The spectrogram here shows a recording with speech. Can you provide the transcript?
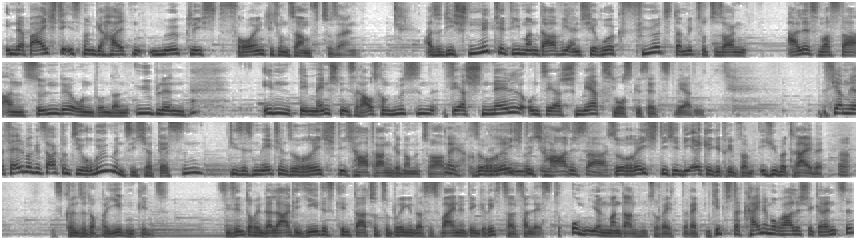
in der Beichte ist man gehalten, möglichst freundlich und sanft zu sein. Also die Schnitte, die man da wie ein Chirurg führt, damit sozusagen alles, was da an Sünde und, und an Üblen in dem Menschen ist, rauskommt, müssen sehr schnell und sehr schmerzlos gesetzt werden. Sie haben ja selber gesagt und Sie rühmen sich ja dessen, dieses Mädchen so richtig hart rangenommen zu haben. Naja, so richtig hart, so richtig in die Ecke getrieben zu haben. Ich übertreibe. Ja. Das können Sie doch bei jedem Kind. Sie sind doch in der Lage, jedes Kind dazu zu bringen, dass es weinend den Gerichtssaal verlässt, um Ihren Mandanten zu retten. Gibt es da keine moralische Grenze?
